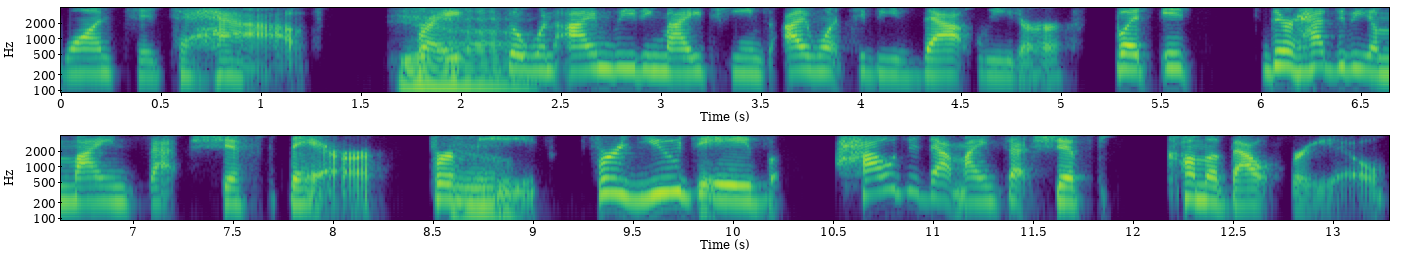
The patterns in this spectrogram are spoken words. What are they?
wanted to have. Yeah. Right. So when I'm leading my teams, I want to be that leader. But it there had to be a mindset shift there for yeah. me. For you, Dave, how did that mindset shift come about for you?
